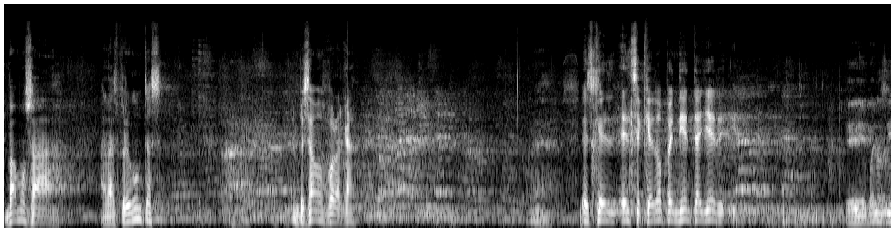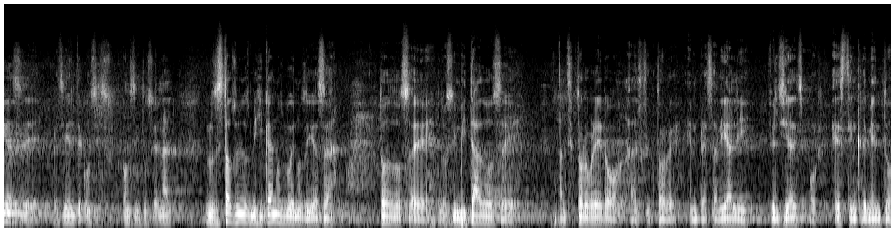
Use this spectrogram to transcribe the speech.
Vamos a, a las preguntas. Empezamos por acá. Es que él, se quedó pendiente ayer. Eh, buenos días, eh, presidente constitucional de los Estados Unidos mexicanos. Buenos días a todos eh, los invitados, al sector obrero, al sector empresarial y felicidades por este incremento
